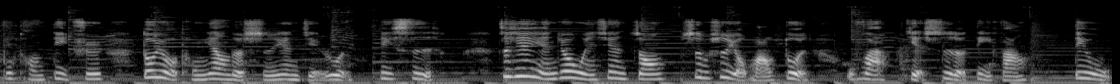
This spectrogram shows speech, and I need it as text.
不同地区都有同样的实验结论？第四，这些研究文献中是不是有矛盾、无法解释的地方？第五，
